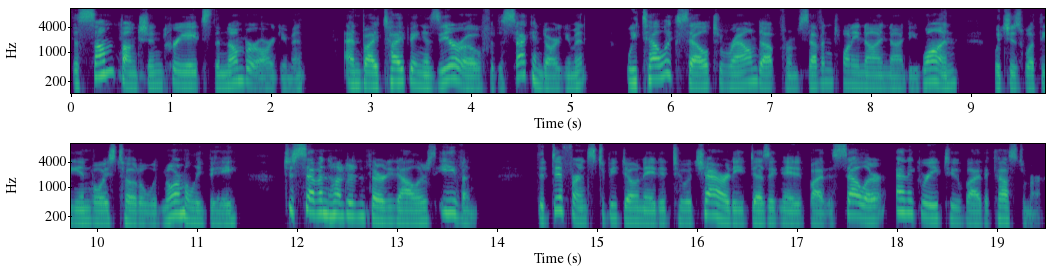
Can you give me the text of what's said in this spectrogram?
The sum function creates the number argument, and by typing a zero for the second argument, we tell Excel to round up from 729.91, which is what the invoice total would normally be, to $730 even, the difference to be donated to a charity designated by the seller and agreed to by the customer.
